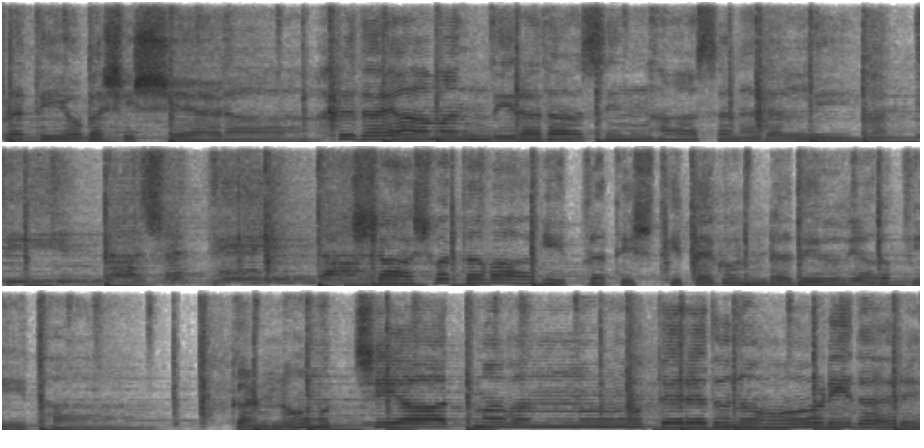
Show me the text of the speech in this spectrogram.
ಪ್ರತಿಯೊಬ್ಬ ಶಿಷ್ಯರ ಹೃದಯ ಮಂದಿರದ ಸಿಂಹಾಸನದಲ್ಲಿ. ಶಾಶ್ವತವಾಗಿ ಪ್ರತಿಷ್ಠಿತಗೊಂಡ ದಿವ್ಯ ಪೀಠ. ಕಣ್ಣು ಮುಚ್ಚಿ ಆತ್ಮವನ್ನು ತೆರೆದು ನೋಡಿದರೆ.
